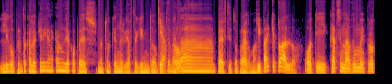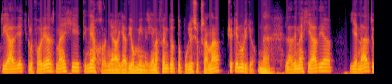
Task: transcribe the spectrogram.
λίγο πριν το καλοκαίρι για να κάνουν διακοπές με το καινούργιο αυτοκίνητο. Και Οπότε αυτό. μετά πέφτει το πράγμα. Και υπάρχει και το άλλο, ότι κάτσε να δούμε η πρώτη άδεια κυκλοφορίας να έχει τη νέα χρονιά για δύο μήνες, για να φαίνεται ότι το πουλήσω ξανά πιο καινούριο. Ναι. Δηλαδή να έχει άδεια Γενάρη του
